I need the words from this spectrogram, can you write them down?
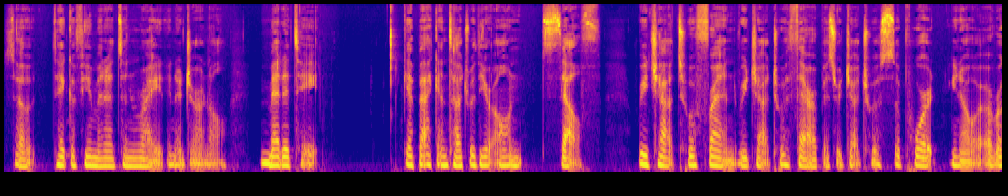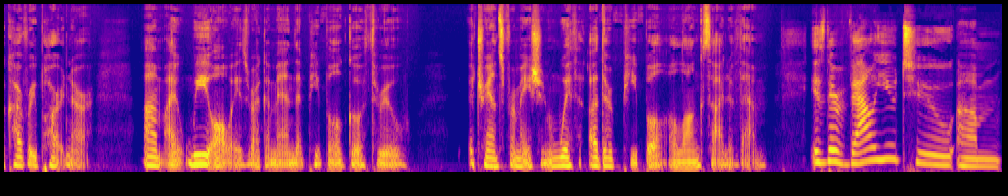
So, take a few minutes and write in a journal. Meditate. Get back in touch with your own self. Reach out to a friend, reach out to a therapist, reach out to a support, you know, a recovery partner. Um, I, we always recommend that people go through a transformation with other people alongside of them. Is there value to um,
